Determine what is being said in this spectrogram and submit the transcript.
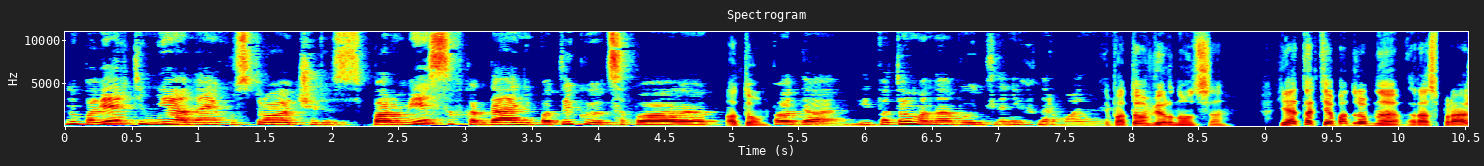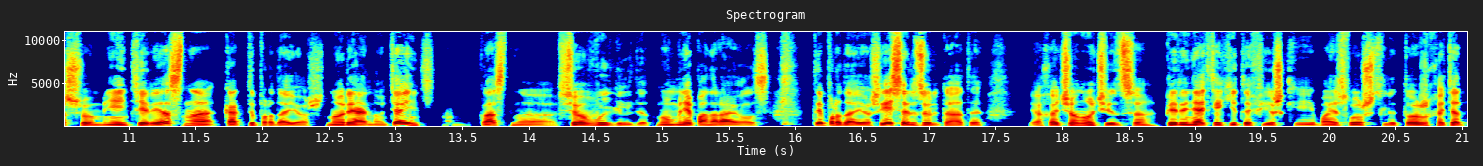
ну, поверьте мне, она их устроит через пару месяцев, когда они потыкаются по... Потом. По, да, и потом она будет для них нормальной. И потом вернуться. Я так тебя подробно расспрашиваю. Мне интересно, как ты продаешь. Ну, реально, у тебя классно все выглядит. Ну, мне понравилось. Ты продаешь, есть результаты. Я хочу научиться перенять какие-то фишки. И мои слушатели тоже хотят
